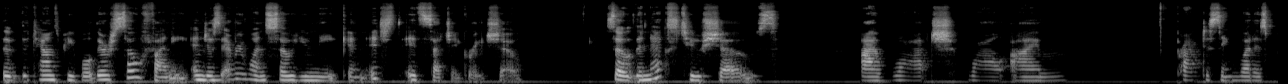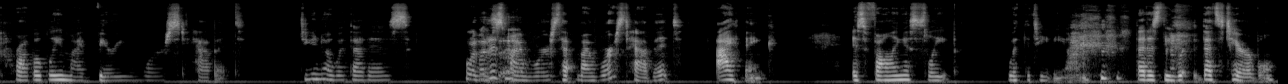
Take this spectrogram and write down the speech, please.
the, the townspeople they're so funny and just mm-hmm. everyone's so unique and it's it's such a great show. So the next two shows i watch while i'm practicing what is probably my very worst habit. Do you know what that is? What is, it? my worst ha- my worst habit? I think is falling asleep with the tv on. That is the that's terrible.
